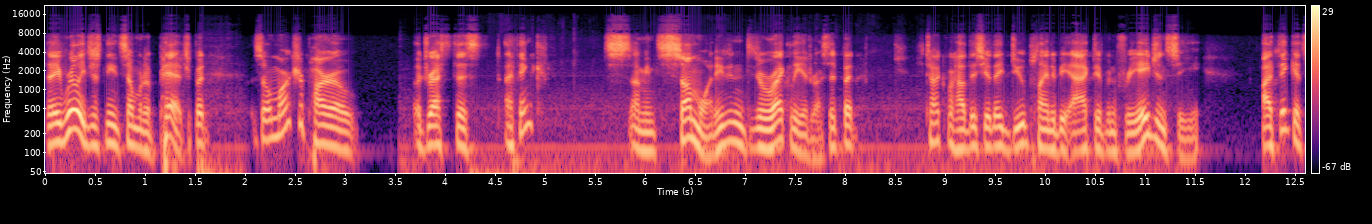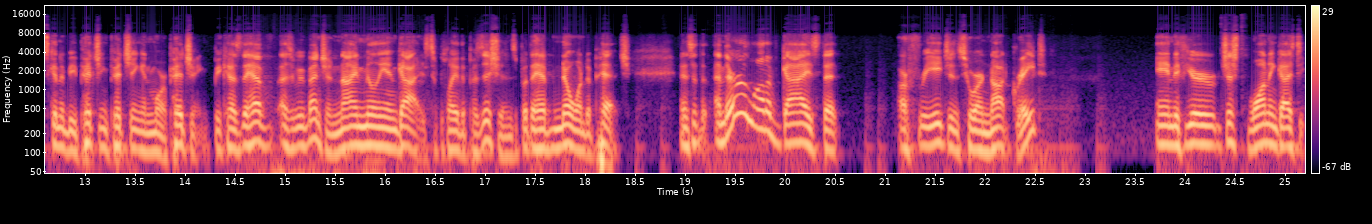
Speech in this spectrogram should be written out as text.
they really just need someone to pitch. But so Mark Shapiro addressed this, I think, I mean, somewhat. He didn't directly address it, but he talked about how this year they do plan to be active in free agency. I think it's going to be pitching, pitching, and more pitching because they have, as we mentioned, nine million guys to play the positions, but they have no one to pitch. And so, and there are a lot of guys that are free agents who are not great. And if you're just wanting guys to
